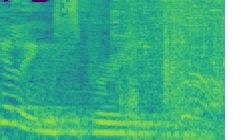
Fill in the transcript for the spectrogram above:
Killing spree.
